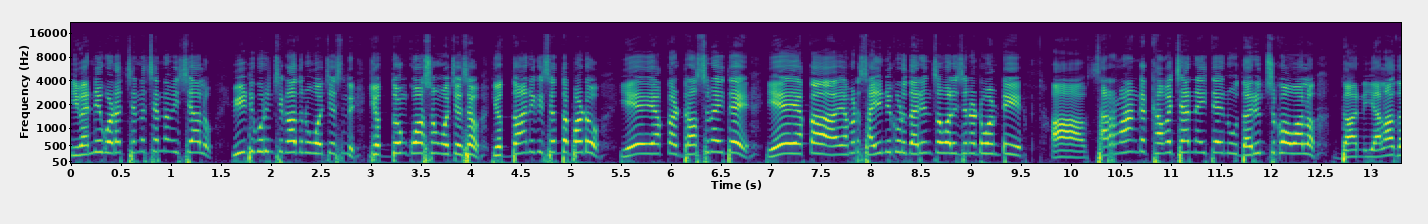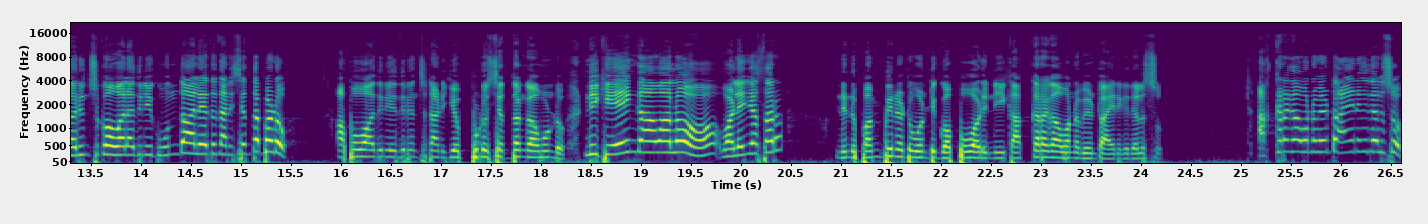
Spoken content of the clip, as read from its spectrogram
ఇవన్నీ కూడా చిన్న చిన్న విషయాలు. వీటి గురించి కాదు నువ్వు వచ్చేసింది. యుద్ధం కోసం వచ్చేసావు. యుద్ధానికి సిద్ధపడు. ఏ యొక్క డ్రెస్సునైతే ఏ యొక్క ఏమంటే సైనికుడు ధరించవలసినటువంటి ఆ సర్వాంగ కవచాన్ని అయితే నువ్వు ధరించుకోవాలో దాన్ని ఎలా ధరించుకోవాలి? అది నీకు ఉందా లేదా దాన్ని సిద్ధపడు. అపవాదిని ఎదిరించడానికి ఎప్పుడు సిద్ధంగా ఉండు. నీకేం కావాలో వాళ్ళు ఏం చేస్తారు? నిన్ను పంపినటువంటి గొప్పవాడు నీకు అక్కరగా ఉన్నవేంటో ఆయనకి తెలుసు. అక్కరగా ఉన్నవేంటో ఆయనకి తెలుసు.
